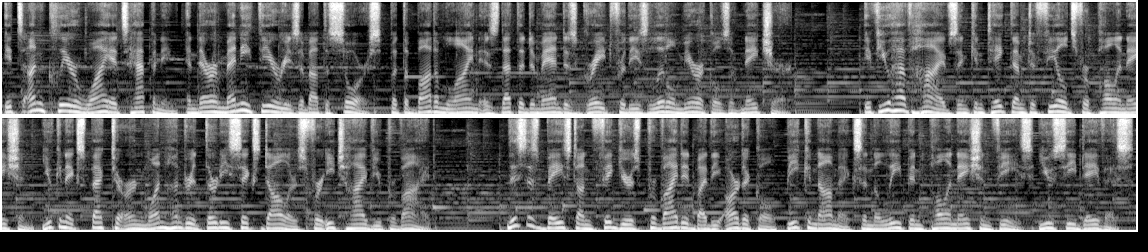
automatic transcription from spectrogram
It's unclear why it's happening, and there are many theories about the source, but the bottom line is that the demand is great for these little miracles of nature. If you have hives and can take them to fields for pollination, you can expect to earn $136 for each hive you provide. This is based on figures provided by the article Beeconomics and the Leap in Pollination Fees UC Davis.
